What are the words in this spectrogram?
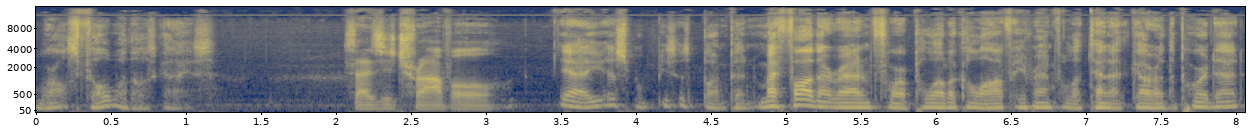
world's filled with those guys. So as you travel, Yeah, you just you just bump in. My father ran for a political office. He ran for lieutenant governor, the poor dad,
